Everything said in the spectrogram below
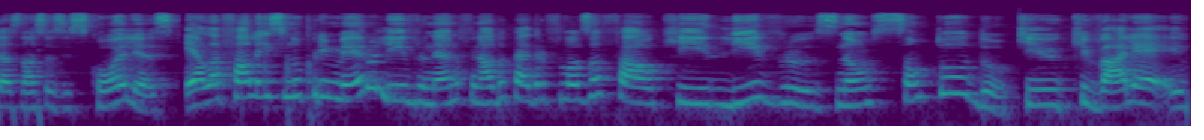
das nossas escolhas. Ela fala isso no primeiro livro, né? No final do Pedra Filosofal, que livros não são tudo. Que o que vale é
